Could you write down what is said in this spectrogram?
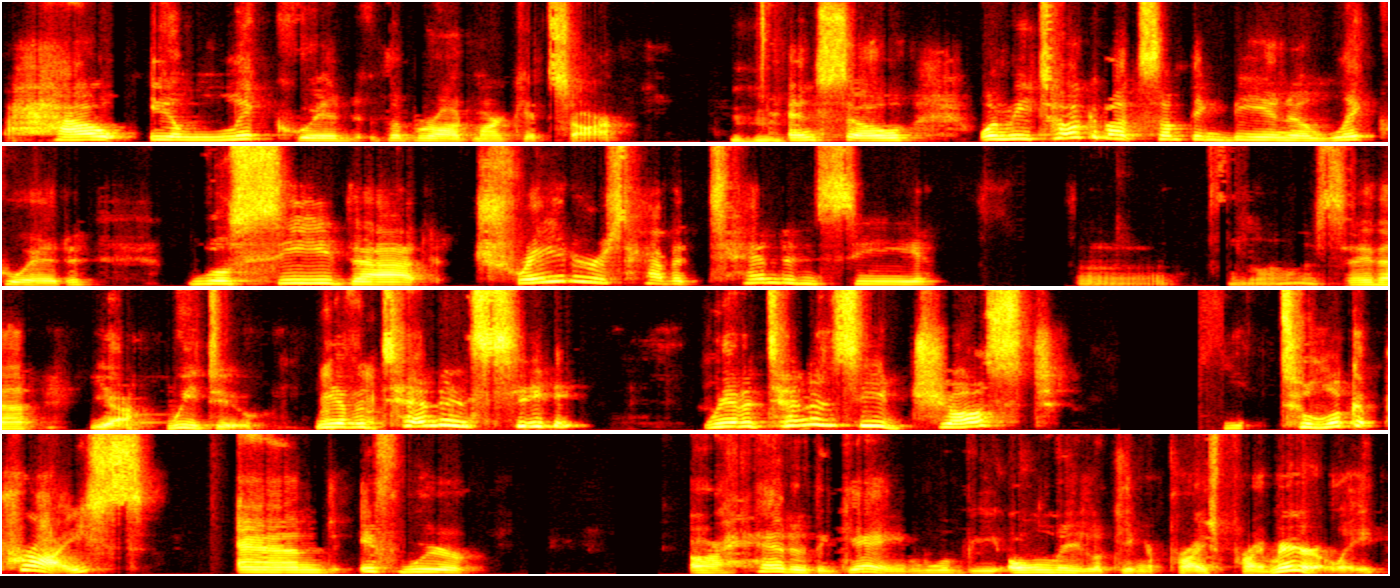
how illiquid the broad markets are. Mm-hmm. And so when we talk about something being illiquid, we'll see that traders have a tendency. Uh, do I want to say that? Yeah, we do. We have a tendency. We have a tendency just to look at price and if we're ahead of the game, we'll be only looking at price primarily.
